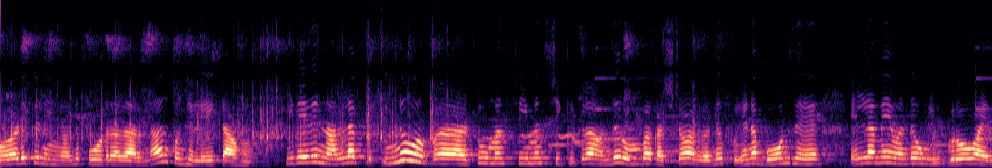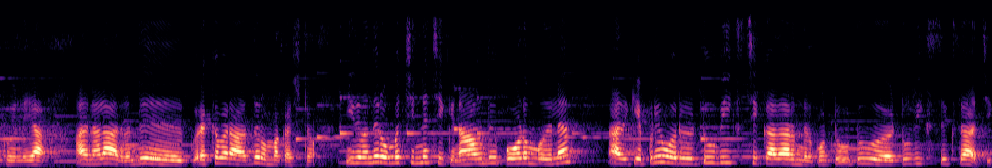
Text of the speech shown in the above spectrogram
பேர்டுக்கு நீங்கள் வந்து போடுறதா இருந்தால் அது கொஞ்சம் லேட் ஆகும். இதே இது நல்ல இன்னும் டூ மந்த்ஸ் த்ரீ மந்த்ஸ் சிக்குக்கெலாம் வந்து ரொம்ப கஷ்டம். அது வந்து ஏன்னா போன்ஸு எல்லாமே வந்து உங்களுக்கு க்ரோ ஆகிருக்கும் இல்லையா? அதனால் அது வந்து ரெக்கவர் ஆகிறது ரொம்ப கஷ்டம். இது வந்து ரொம்ப சின்ன சிக்கு நான் வந்து போடும்போதில் அதுக்கு எப்படியும் ஒரு டூ வீக்ஸ் சிக்காக தான் இருந்திருக்கும். டூ டூ டூ வீக்ஸ் சிக்ஸாக ஆச்சு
